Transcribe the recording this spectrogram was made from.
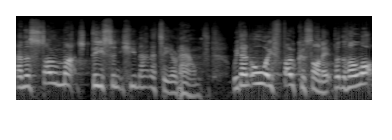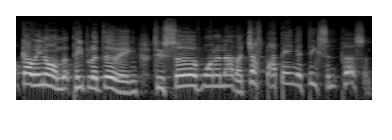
And there's so much decent humanity around. We don't always focus on it, but there's a lot going on that people are doing to serve one another just by being a decent person.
